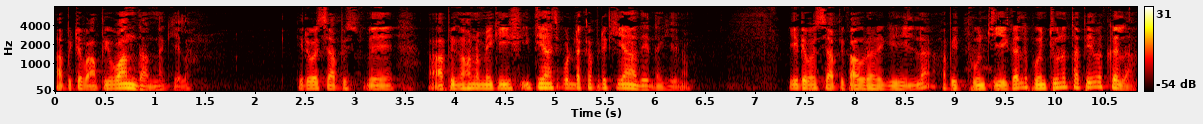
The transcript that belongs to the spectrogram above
අපිට අපි වන්දන්න කියලා. ඊට පස්සේ අපි මේ අපි අහන මේකේ ඉතිහාස පොඩ්ඩක් අපිට කියා දෙන්න කියනවා. ඊට පස්සේ අපි කවුරු හරි ගිහිල්ලා අපිත් පුංචි එකල පුංචි උනත් අපි ඒව කළා.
